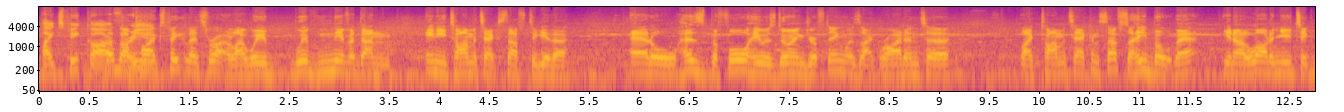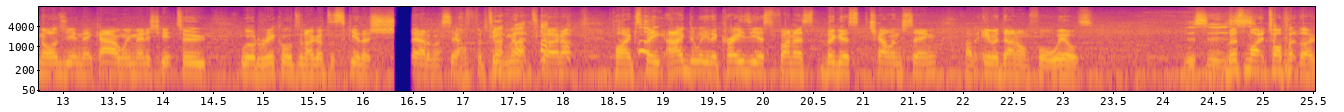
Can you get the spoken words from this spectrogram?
Pikes Peak car The, for the. Pikes Peak, that's right. Like we we've never done any time attack stuff together at all. His before he was doing drifting was like right into like time attack and stuff. So he built that. You know, a lot of new technology in that car, and we managed to get two world records. And I got to scare the shit out of myself for 10 minutes going up Pikes Peak. Arguably the craziest, funnest, biggest challenge thing I've ever done on four wheels. This is This might top it though.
